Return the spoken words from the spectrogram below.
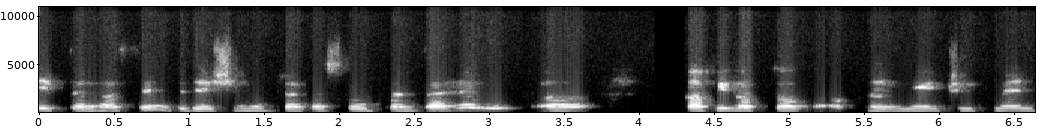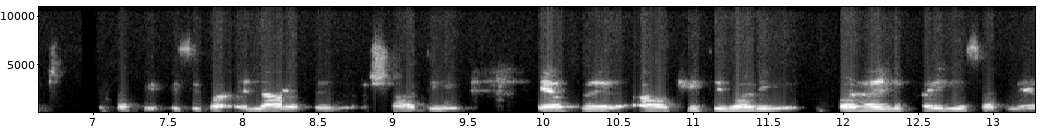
एक तरह से विदेशी मुद्रा का स्रोत बनता है। वो आ, काफ़ी हद तक घर में ट्रीटमेंट किसी का इलाज या फिर शादी या फिर खेती बाड़ी पढ़ाई लिखाई ये सब में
